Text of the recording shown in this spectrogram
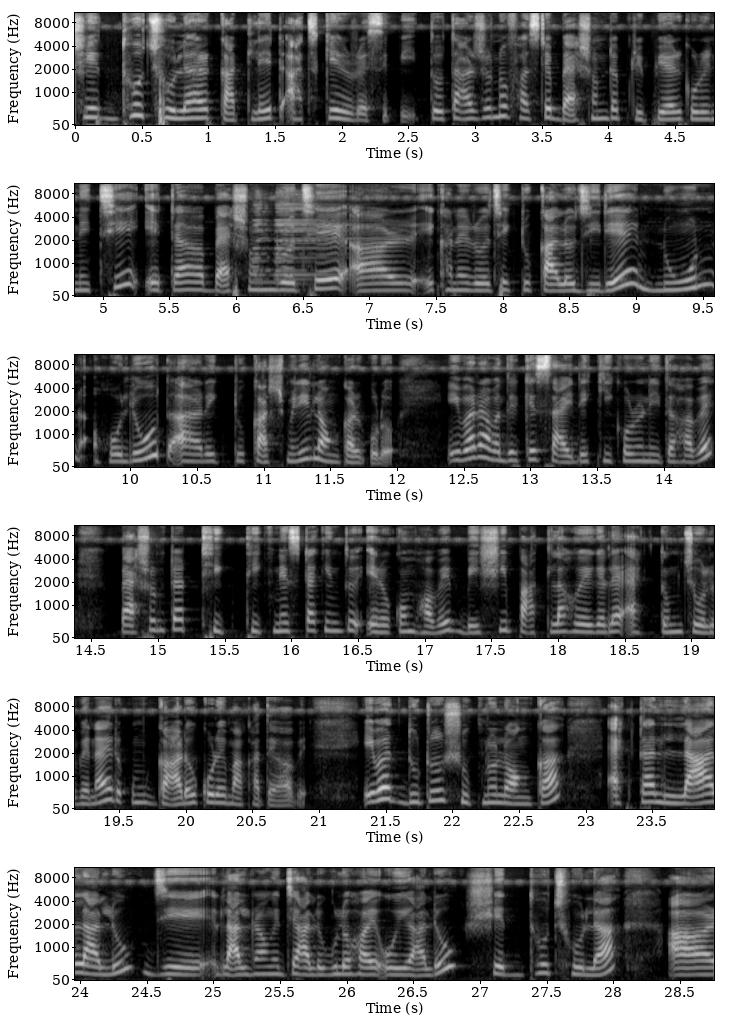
সেদ্ধ ছোলার কাটলেট আজকের রেসিপি তো তার জন্য ফার্স্টে বেসনটা প্রিপেয়ার করে নিচ্ছি। এটা বেসন রয়েছে আর এখানে রয়েছে একটু কালো জিরে, নুন, হলুদ আর একটু কাশ্মীরি লঙ্কার গুঁড়ো। এবার আমাদেরকে সাইডে কি করে নিতে হবে? বেসনটার ঠিক থিকনেসটা কিন্তু এরকম হবে, বেশি পাতলা হয়ে গেলে একদম চলবে না, এরকম গাঢ় করে মাখাতে হবে। এবার দুটো শুকনো লঙ্কা, একটা লাল আলু, যে লাল রঙের যে আলুগুলো হয় ওই আলু, সেদ্ধ ছোলা, আর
